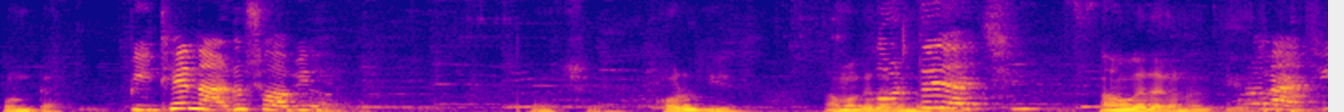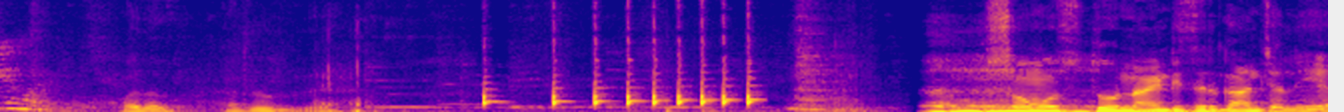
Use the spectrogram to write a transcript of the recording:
কোনটা? পিঠে নাড়ু সবই হবে। আচ্ছা করো কি আমাকে দেখানো কি আমাকে দেখানো কি ম্যাচিং হবে বলো হাতে তুলে দে। সমস্ত নাইনটিসের গান চালিয়ে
